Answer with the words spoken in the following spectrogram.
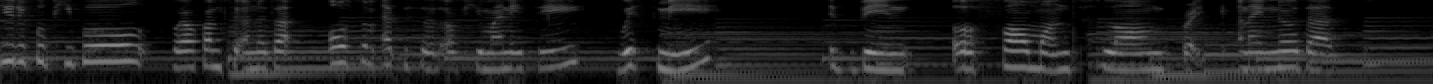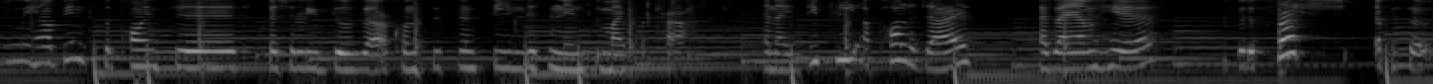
beautiful people. Welcome to another awesome episode of Humanity with me. It's been a four month long break, and I know that you may have been disappointed, especially those that are consistently listening to my podcast. And I deeply apologize as I am here with a fresh episode.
